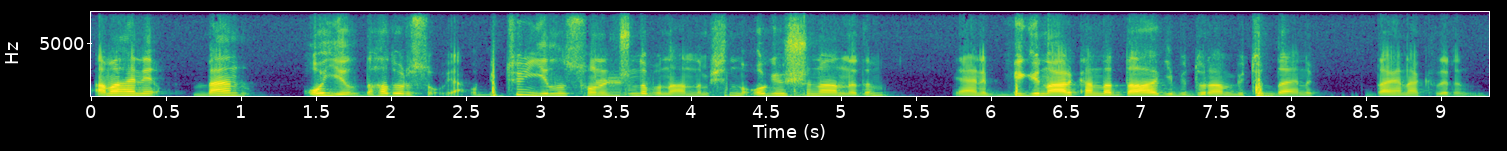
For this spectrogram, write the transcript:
Ama hani ben o yıl daha doğrusu ya bütün yılın sonucunda bunu anlamıştım. O gün şunu anladım. Yani bir gün arkanda dağ gibi duran bütün dayanık, dayanakların,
